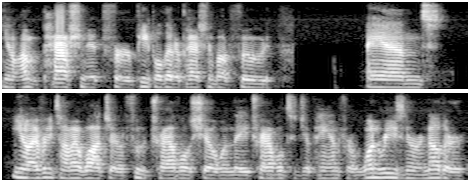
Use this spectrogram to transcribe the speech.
you know I'm passionate for people that are passionate about food. And you know every time i watch a food travel show and they travel to japan for one reason or another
